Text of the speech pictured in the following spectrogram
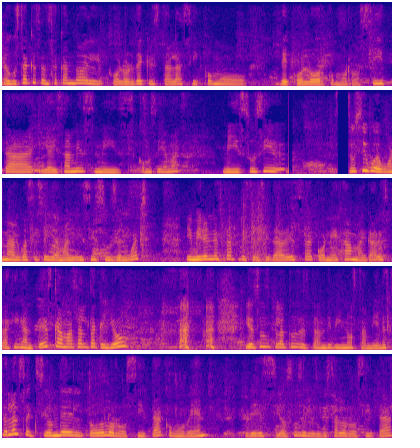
Me gusta que están sacando el color de cristal así como de color, como rosita. Y ahí están mis, mis ¿cómo se llama? Mis Susi, Susi Huevona, algo así se llama, Lizzie Susan What. Y miren esta preciosidad esta coneja, my god, está gigantesca, más alta que yo. y esos platos están divinos también. Esta es la sección de todo lo rosita, como ven, precioso si les gusta lo rosita.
